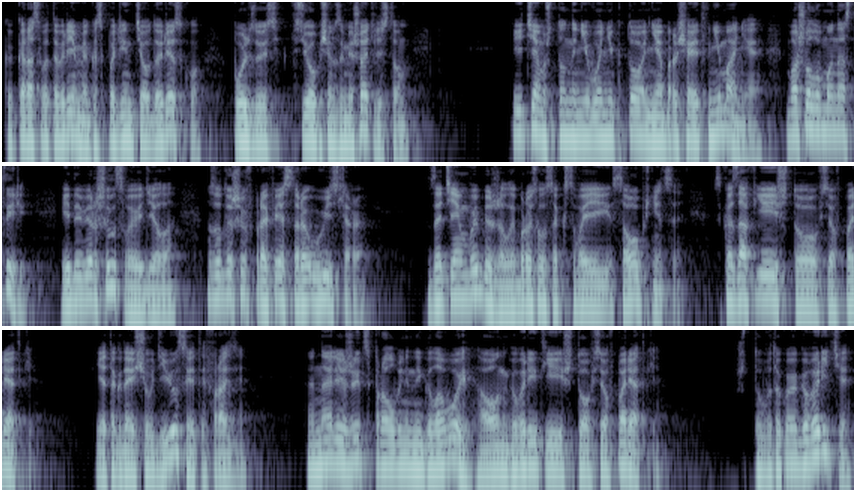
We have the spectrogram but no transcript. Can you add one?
Как раз в это время господин Теодореску, пользуясь всеобщим замешательством и тем, что на него никто не обращает внимания, вошел в монастырь и довершил свое дело – задушив профессора Уислера. Затем выбежал и бросился к своей сообщнице, сказав ей, что все в порядке. Я тогда еще удивился этой фразе. Она лежит с проломленной головой, а он говорит ей, что все в порядке. «Что вы такое говорите?»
